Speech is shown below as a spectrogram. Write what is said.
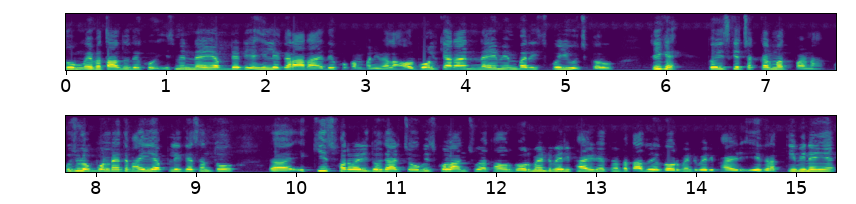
तो मैं बता दूँ, देखो, इसमें नए अपडेट यही लेकर आ रहा है, देखो कंपनी वाला, और बोल क्या रहा है, नए मेंबर इसको यूज़ करो, ठीक है? तो इसके चक्कर मत पड़ना। कुछ लोग बोल रहे थे, भाई एप्लीकेशन तो इक्कीस फरवरी 2024 को लॉन्च हुआ था और गवर्नमेंट वेरीफाइड है। तो मैं बता दूँ, ये गवर्नमेंट वेरीफाइड एक रत्ती भी नहीं है।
